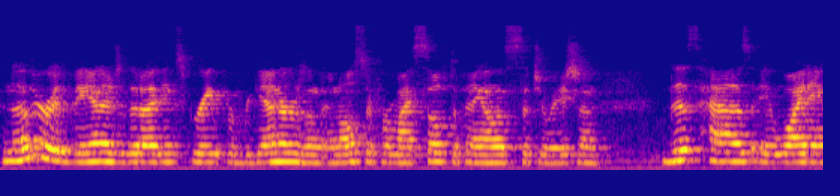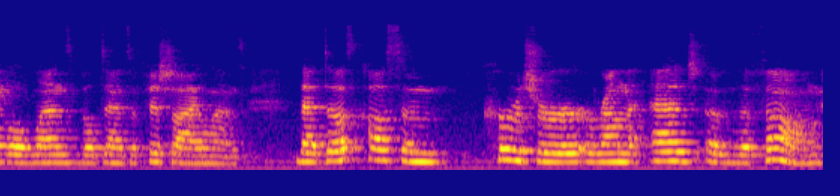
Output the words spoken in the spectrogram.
Another advantage that I think is great for beginners and, and also for myself, depending on the situation, this has a wide angle lens built in. It's a fisheye lens. That does cause some curvature around the edge of the film.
